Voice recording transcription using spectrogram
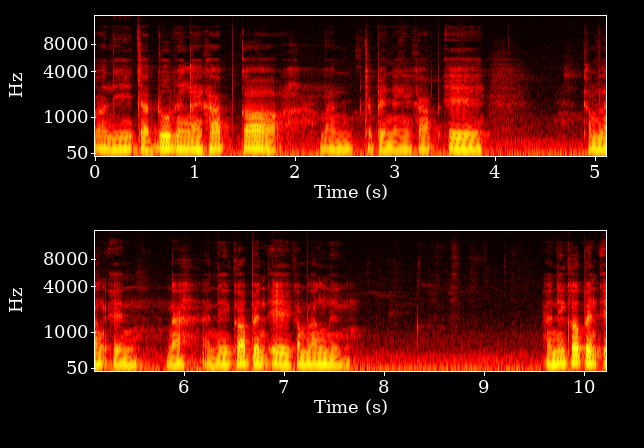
ข้อนี้จัดรูปยังไงครับ ก็มันจะเป็นอย่างนี้ครับ a กำลัง n นะ อันนี้ก็เป็น a กำลัง 1 อันนี้ก็เป็น a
